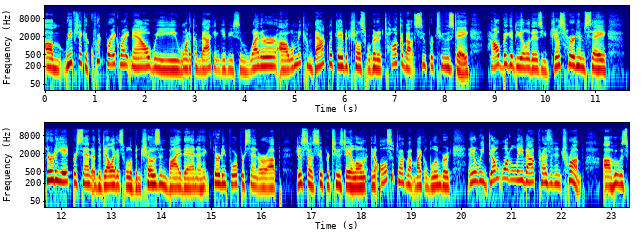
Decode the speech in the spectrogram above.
um, we have to take a quick break right now. We want to come back and give you some weather. Uh, when we come back with David Schultz, we're going to talk about Super Tuesday, how big a deal it is. You just heard him say 38% of the delegates will have been chosen by then. I think 34% are up just on Super Tuesday alone. And also talk about Michael Bloomberg. And we don't want to leave out President Trump, uh, who's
